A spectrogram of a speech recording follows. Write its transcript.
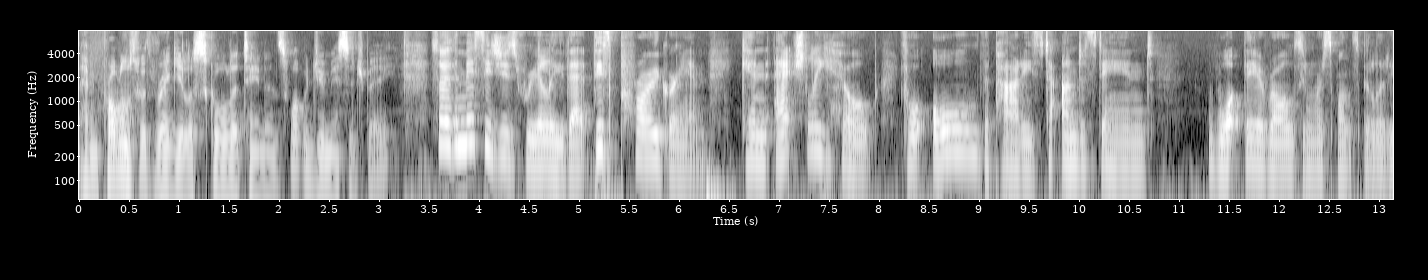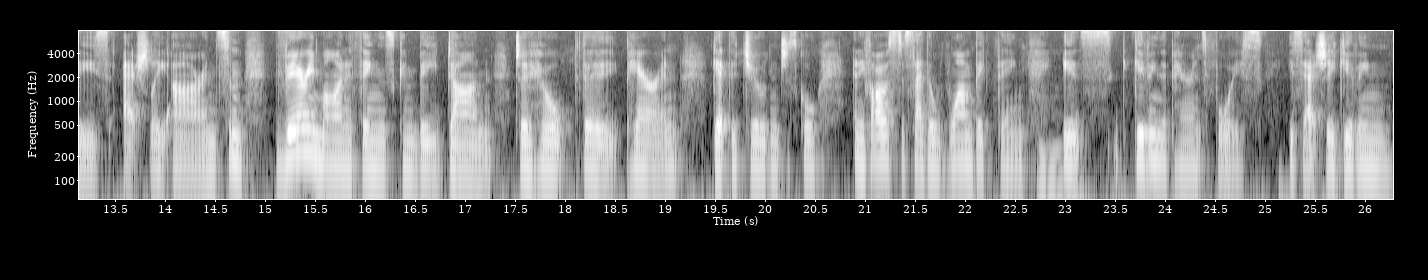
having problems with regular school attendance, what would your message be? So, the message is really that this program can actually help for all the parties to understand what their roles and responsibilities actually are. And some very minor things can be done to help the parent get the children to school. And if I was to say the one big thing, mm-hmm. it's giving the parents voice. It's actually giving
